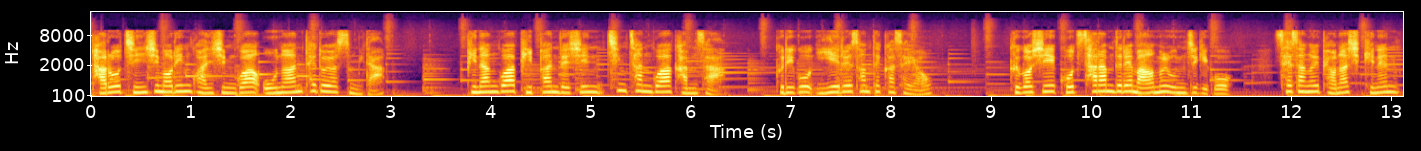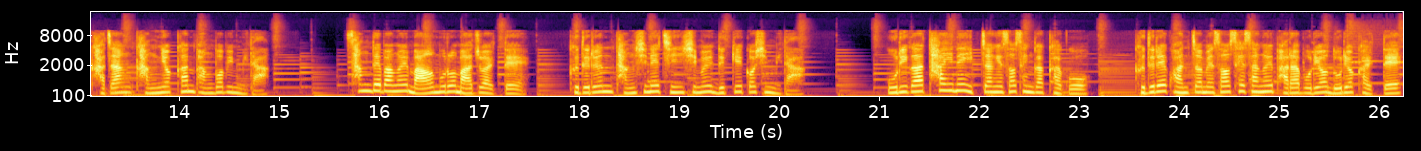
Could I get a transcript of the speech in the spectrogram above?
바로 진심 어린 관심과 온화한 태도였습니다. 비난과 비판 대신 칭찬과 감사, 그리고 이해를 선택하세요. 그것이 곧 사람들의 마음을 움직이고 세상을 변화시키는 가장 강력한 방법입니다. 상대방을 마음으로 마주할 때 그들은 당신의 진심을 느낄 것입니다. 우리가 타인의 입장에서 생각하고 그들의 관점에서 세상을 바라보려 노력할 때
